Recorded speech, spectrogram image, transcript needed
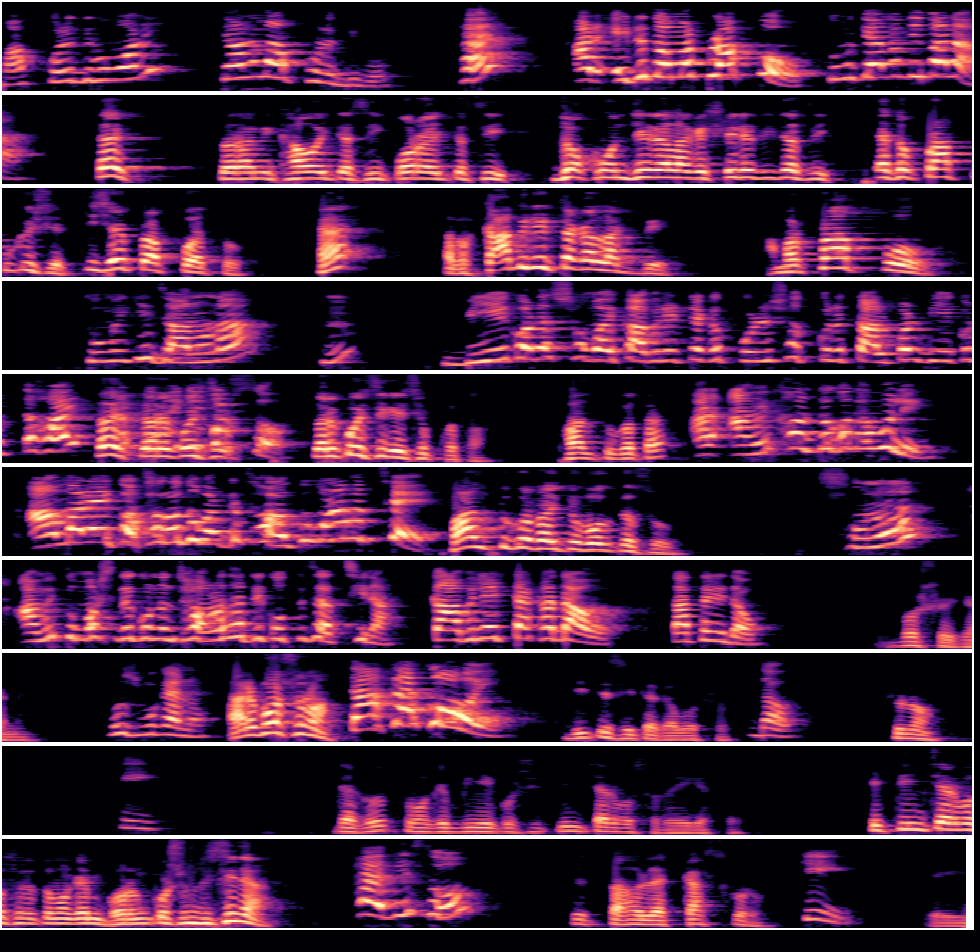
মাফ করে দিব মানে? কেন মাফ করে দিব? হ্যাঁ? আর এটা তো আমার প্রাপ্য। তুমি কেন দিবা না? এই তোর আমি খাওয়াইতেছি পড়াইতেছি যখন যেটা লাগে সেটা দিতেছি। এত প্রাপ্য কিসের? কিসের প্রাপ্য এত? হ্যাঁ? আবার কাবিনের টাকা লাগবে। আমার প্রাপ্য। তুমি কি জানো না? হুম? বিয়ে করার সময় কাবিনের টাকা পরিশোধ করে তারপর বিয়ে করতে হয়? তোরা কইছি? কইছি এইসব কথা? ফালতু কথা? আর আমি ফালতু কথা বলি? আমার এই কথাগুলো তোমার কাছে ফালতু মনে হচ্ছে? ফালতু কথাই তো বলতেছো। শোনো আমি তোমার সাথে কোনো ঝগড়াঝাটি করতে চাচ্ছি না। কাবিনের টাকা দাও তাড়াতাড়ি দাও। বসো এখানে। বুঝব কেন? আরে বসো না। টাকা কই? দিতেছি টাকা বসো। দাও। শোনো। কি? দেখো তোমাকে বিয়ে করছি তিন চার বছর হয়ে গেছে। এই তিন চার বছরে তোমাকে আমি ভরণ পোষণ দিছি না? তাহলে এক কাজ করো। কি? এই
